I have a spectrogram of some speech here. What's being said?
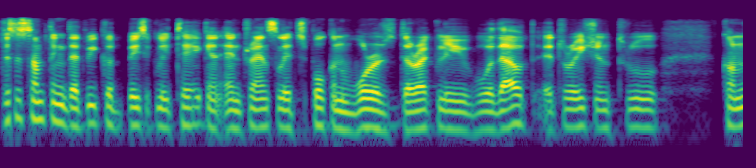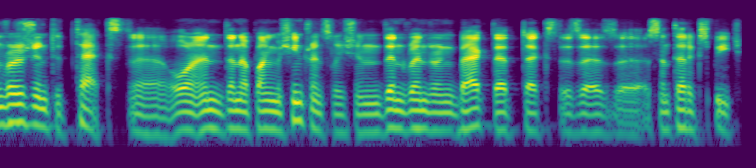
this is something that we could basically take and, and, translate spoken words directly without iteration through conversion to text, uh, or and then applying machine translation, then rendering back that text as as a synthetic speech.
